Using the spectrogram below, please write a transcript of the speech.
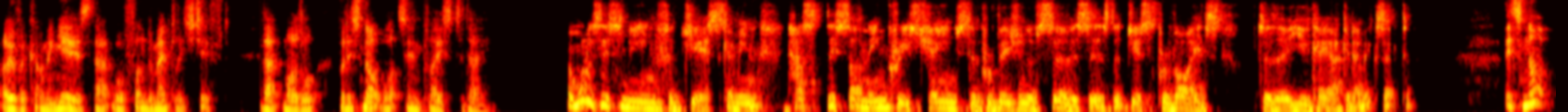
over coming years that will fundamentally shift that model, but it's not what's in place today. And what does this mean for JISC? I mean, has this sudden increase changed the provision of services that JISC provides to the UK academic sector? It's not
